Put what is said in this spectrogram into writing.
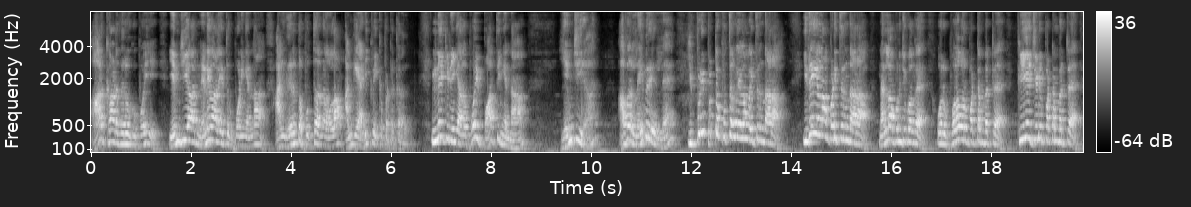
ஆற்காடு தெருவுக்கு போய் எம்ஜிஆர் நினைவாலயத்துக்கு போனீங்கன்னா அங்க இருந்த புத்தகங்கள் எல்லாம் அங்கே அடுக்கி வைக்கப்பட்டிருக்கிறது. இன்னைக்கு நீங்க அதை போய் பார்த்தீங்கன்னா எம்ஜிஆர் அவர் லைப்ரரியில் இப்படிப்பட்ட புத்தகங்கள் எல்லாம் வைத்திருந்தாரா? இதையெல்லாம் படித்திருந்தாரா? நல்லா புரிஞ்சுக்கோங்க. ஒரு புலவர் பட்டம் பெற்ற பிஹெச்டி பட்டம் பெற்ற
